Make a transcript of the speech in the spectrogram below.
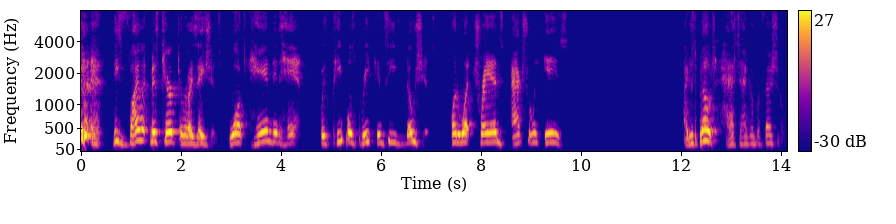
These violent mischaracterizations walk hand in hand with people's preconceived notions on what trans actually is. I just belch. Hashtag unprofessional.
